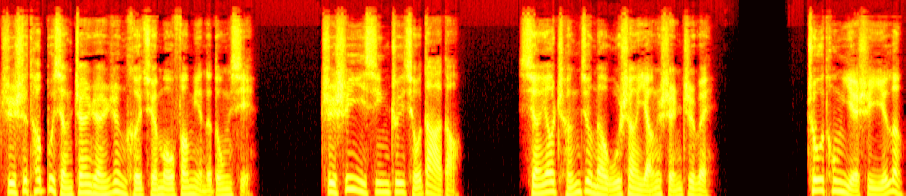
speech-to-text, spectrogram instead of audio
只是他不想沾染任何权谋方面的东西，只是一心追求大道，想要成就那无上阳神之位。周通也是一愣，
